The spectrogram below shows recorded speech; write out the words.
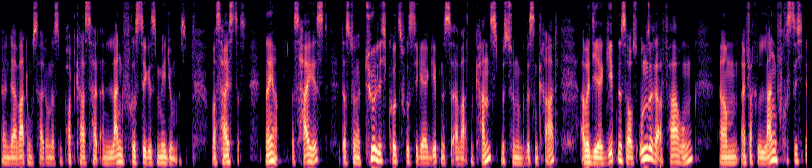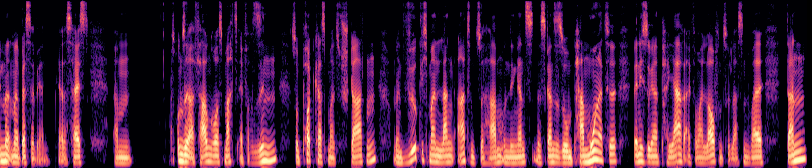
in der Erwartungshaltung, dass ein Podcast halt ein langfristiges Medium ist. was heißt das? Naja, das heißt, dass du natürlich kurzfristige Ergebnisse erwarten kannst, bis zu einem gewissen Grad, aber die Ergebnisse aus unserer Erfahrung ähm, einfach langfristig immer, immer besser werden. Ja, das heißt, ähm, aus unserer Erfahrung heraus macht es einfach Sinn, so einen Podcast mal zu starten und dann wirklich mal einen langen Atem zu haben und den ganzen, das Ganze so ein paar Monate, wenn nicht sogar ein paar Jahre einfach mal laufen zu lassen, weil dann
